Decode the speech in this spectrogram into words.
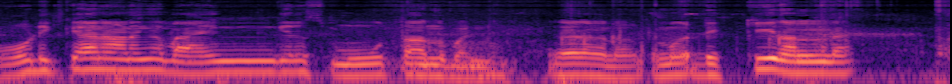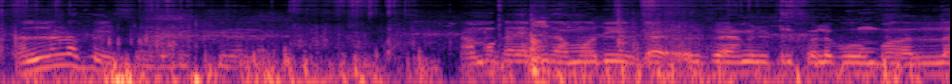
ഓടിക്കാനാണെങ്കിൽ ഭയങ്കര സ്മൂത്താന്ന് വണ്ടി. നമുക്ക് ഡിക്കി നല്ല നല്ല ഫേസ് ഉണ്ട്. ഡിക്കി നല്ല. നമുക്കറിയാം നമ്മൊരു ഒരു ഫാമിലി ട്രിപ്പെല്ലാം പോകുമ്പോൾ നല്ല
